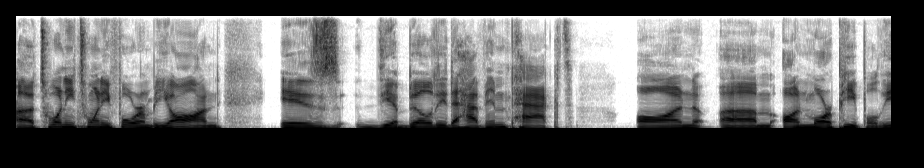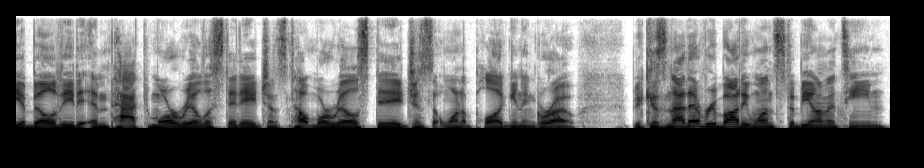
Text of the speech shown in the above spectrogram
uh, 2024 and beyond is the ability to have impact on um, on more people, the ability to impact more real estate agents, and help more real estate agents that want to plug in and grow. Because not everybody wants to be on a team,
